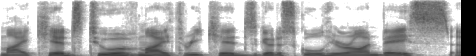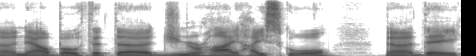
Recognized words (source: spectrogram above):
My kids, two of my three kids, go to school here on base, uh, now both at the junior high, high school. Uh, they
